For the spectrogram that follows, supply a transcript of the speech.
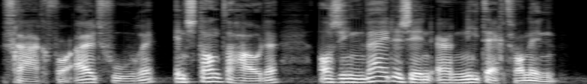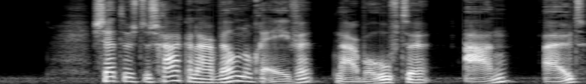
vraag voor uitvoeren in stand te houden, al zien wij de zin er niet echt van in. Zet dus de schakelaar wel nog even, naar behoefte, aan, uit,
